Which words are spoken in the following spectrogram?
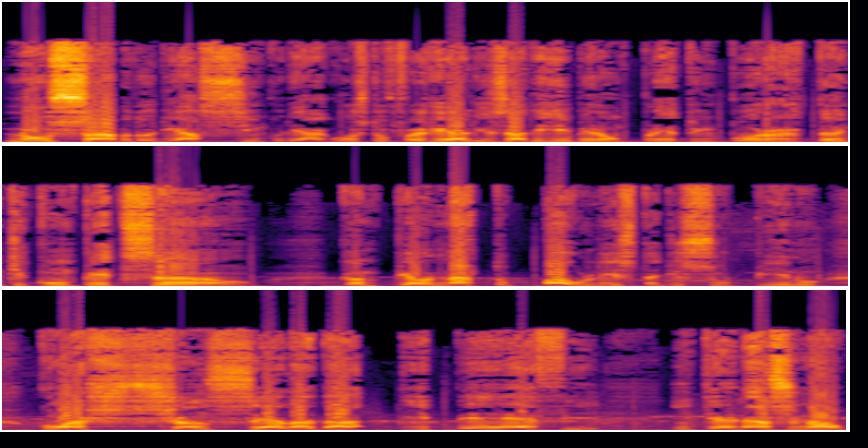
No sábado, dia 5 de agosto, foi realizada em Ribeirão Preto importante competição. Campeonato Paulista de Supino com a chancela da IPF, International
